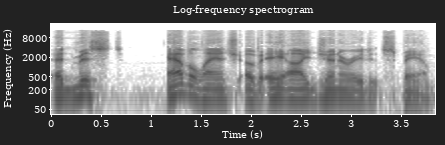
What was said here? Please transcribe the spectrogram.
amidst avalanche of AI-generated spam.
